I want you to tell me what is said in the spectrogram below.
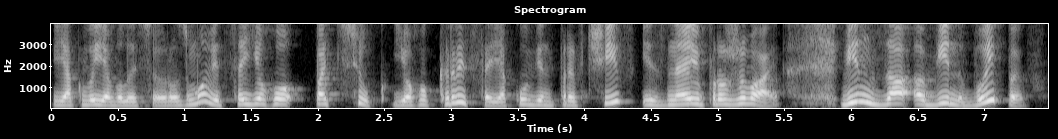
як виявилося у розмові, це його пацюк, його криса, яку він привчив і з нею проживає. Він за він випив,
